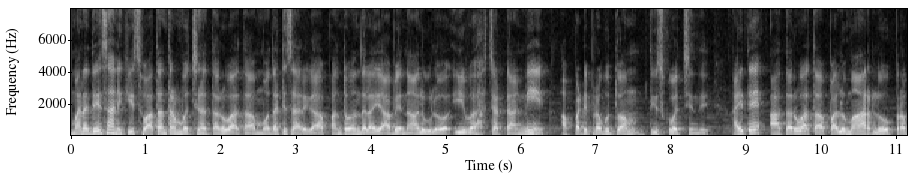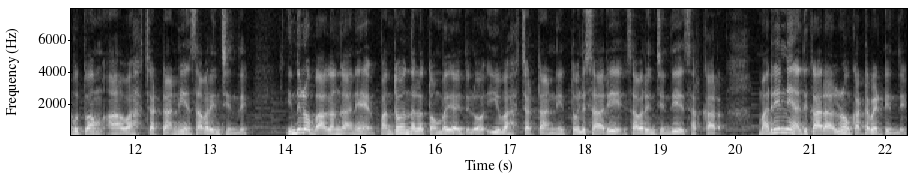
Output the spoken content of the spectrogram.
మన దేశానికి స్వాతంత్రం వచ్చిన తరువాత మొదటిసారిగా పంతొమ్మిది వందల యాభై నాలుగులో ఈ వహ్ చట్టాన్ని అప్పటి ప్రభుత్వం తీసుకువచ్చింది. అయితే ఆ తరువాత పలుమార్లు ప్రభుత్వం ఆ వహ్ చట్టాన్ని సవరించింది. ఇందులో భాగంగానే పంతొమ్మిది వందల తొంభై ఐదులో ఈ వహ్ చట్టాన్ని తొలిసారి సవరించింది సర్కార్. మరిన్ని అధికారాలను కట్టబెట్టింది.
